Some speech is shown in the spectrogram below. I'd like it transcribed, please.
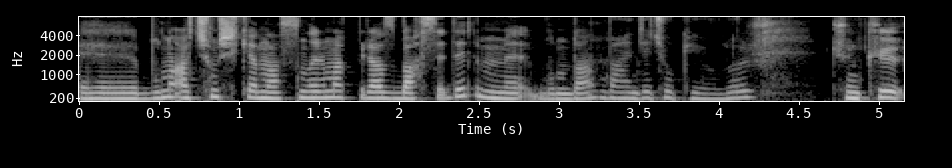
E, bunu açmışken aslında Irmak biraz bahsedelim mi bundan? Bence çok iyi olur. Çünkü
